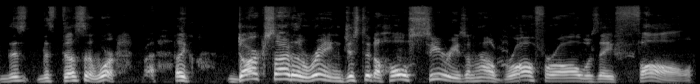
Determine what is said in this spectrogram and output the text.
this this doesn't work. Like Dark Side of the Ring just did a whole series on how Brawl for All was a fall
